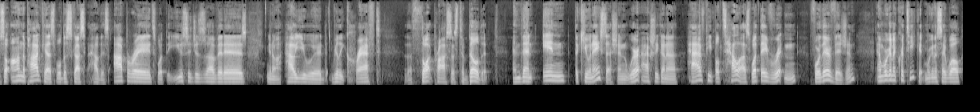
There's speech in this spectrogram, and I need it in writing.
So on the podcast, we'll discuss how this operates, what the usages of it is, you know, how you would really craft the thought process to build it. And then in the Q&A session, we're actually going to have people tell us what they've written for their vision and we're going to critique it. And we're going to say, well,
